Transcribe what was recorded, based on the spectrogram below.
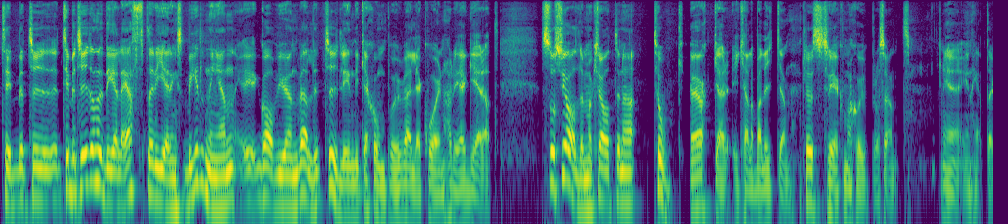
till, bety till betydande del efter regeringsbildningen eh, gav ju en väldigt tydlig indikation på hur väljarkåren har reagerat. Socialdemokraterna tok ökar i kalabaliken, plus 3,7 procent. Eh, enheter.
